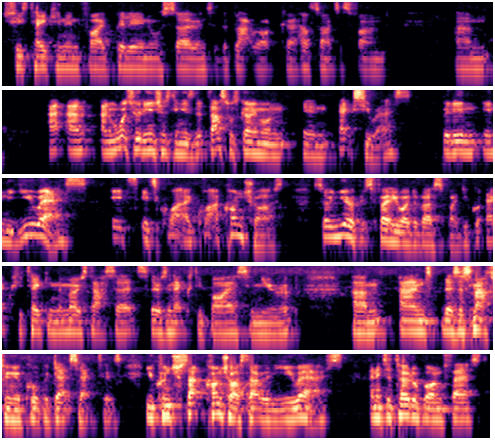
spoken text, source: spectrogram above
She's taken in 5 billion or so into the BlackRock uh, Health Sciences Fund. Um, and, and, and what's really interesting is that that's what's going on in ex-US, but in, in the US, it's it's quite a, quite a contrast. So in Europe, it's fairly well diversified. You've got equity taking the most assets. There's an equity bias in Europe, um, and there's a smattering of corporate debt sectors. You contrast that with the US, and it's a total bond fest.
